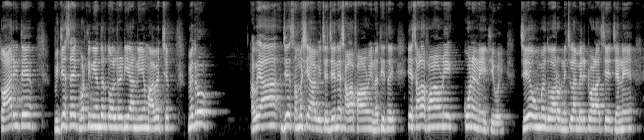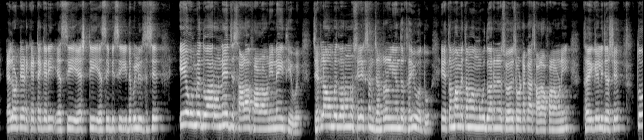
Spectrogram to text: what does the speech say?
તો આ રીતે વિજય સહાયક ભરતીની અંદર તો ઓલરેડી આ નિયમ આવે છે. મિત્રો, હવે આ જે સમસ્યા આવી છે, જેને શાળા ફાળવણી નથી થઈ, એ શાળા ફાળવણી કોને નહીં થઈ હોય? જે ઉમેદવારો નીચલા મેરિટવાળા છે, જેને allotted category SC ST SEBC EWS છે એ ઉમેદવારોને જ શાળા ફાળવણી નહીં થઈ હોય. જેટલા ઉમેદવારોનું સિલેક્શન જનરલની અંદર થયું હતું, એ તમામે તમામ ઉમેદવારોને સો સો ટકા શાળા ફાળવણી થઈ ગયેલી જશે તો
